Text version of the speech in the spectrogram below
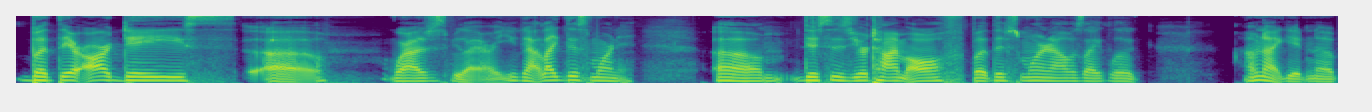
but there are days uh where I just be like, all right, you got like this morning um, this is your time off. But this morning I was like, look, I'm not getting up.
